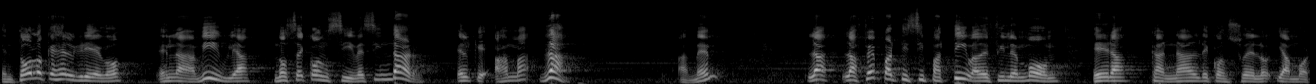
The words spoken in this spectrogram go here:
en todo lo que es el griego, en la Biblia, no se concibe sin dar. El que ama, da. Amén. La, la fe participativa de Filemón era canal de consuelo y amor.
